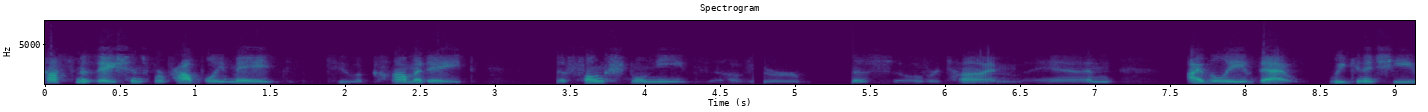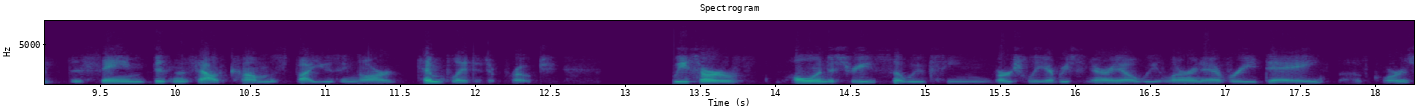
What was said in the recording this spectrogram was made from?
customizations were probably made to accommodate the functional needs of your business over time. And I believe that we can achieve the same business outcomes by using our templated approach. We serve all industries, so we've seen virtually every scenario. We learn every day, of course,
